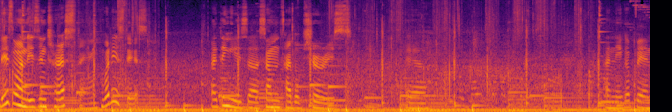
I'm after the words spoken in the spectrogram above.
This one is interesting. What is this? I think it's uh, some type of cherries. Yeah. อันนี้ก็เป็น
